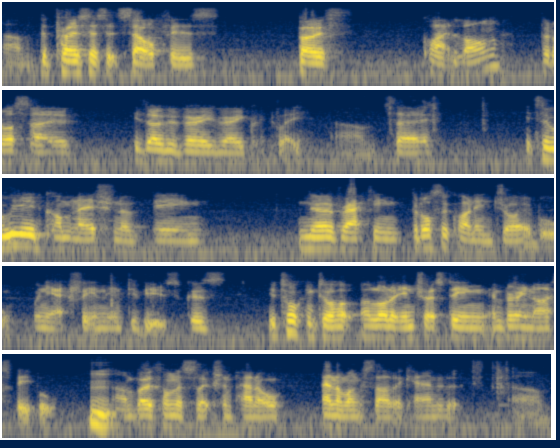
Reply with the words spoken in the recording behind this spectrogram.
um, the process itself is both quite long but also is over very, very quickly. Um, so it's a weird combination of being nerve wracking, but also quite enjoyable when you're actually in the interviews because you're talking to a, lot of interesting and very nice people, hmm. um, both on the selection panel and amongst other candidates. Um,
